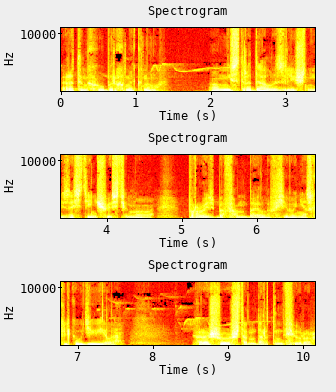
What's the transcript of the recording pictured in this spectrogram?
Ротенхубер хмыкнул. Он не страдал излишней застенчивостью, но просьба фон Беллов его несколько удивила. «Хорошо, штандартенфюрер».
